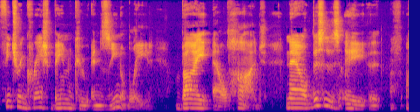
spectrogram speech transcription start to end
featuring Crash Bandicoot and Xenoblade by El Hadj. Now, this is a, a,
